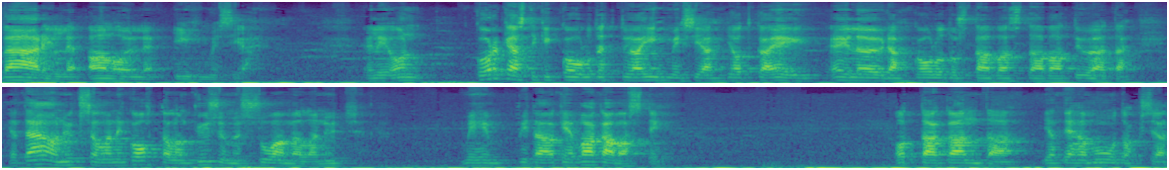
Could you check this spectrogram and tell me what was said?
väärille aloille ihmisiä. Eli on korkeastikin koulutettuja ihmisiä, jotka ei, ei löydä koulutustaan vastaavaa työtä. Ja tämä on yksi sellainen kohtalon kysymys Suomella nyt, mihin pitää oikein vakavasti ottaa kantaa ja tehdä muutoksia.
